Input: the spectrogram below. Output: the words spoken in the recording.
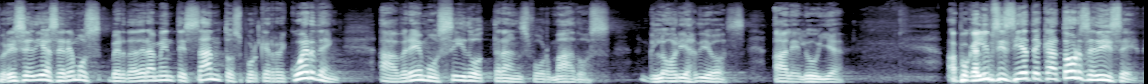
Pero ese día seremos verdaderamente santos porque recuerden, habremos sido transformados. Gloria a Dios. Aleluya. Apocalipsis 7:14 dice,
